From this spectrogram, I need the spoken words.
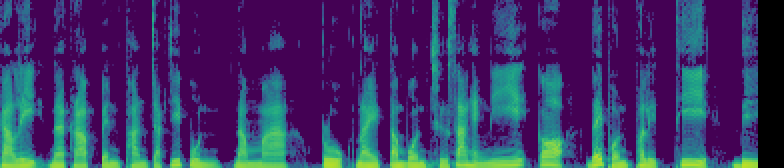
การินะครับ เป็นพันธุ์จากญี่ปุ่นนำมาปลูกในตำบลชื่อสร้างแห่งนี้ ก็ ได้ผลผลิตที่ดี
